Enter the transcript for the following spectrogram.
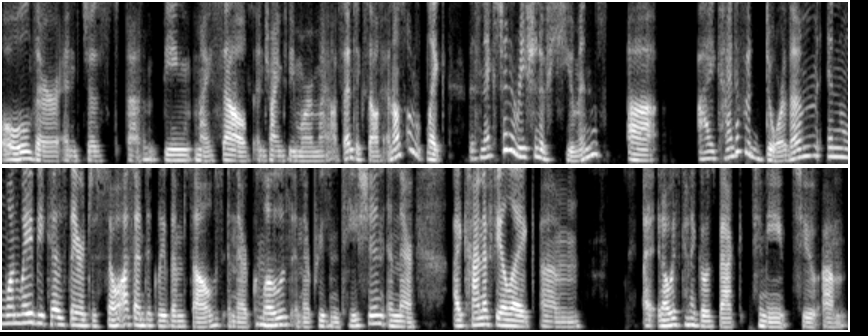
older and just um, being myself and trying to be more of my authentic self, and also like this next generation of humans. Uh, I kind of adore them in one way because they're just so authentically themselves in their clothes, in their presentation, in their. I kind of feel like um, I, it always kind of goes back to me to um,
